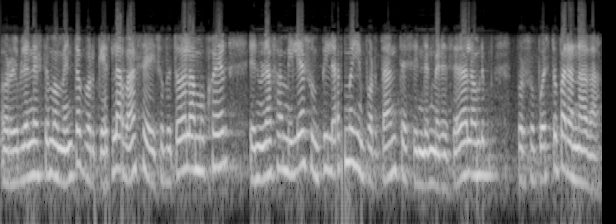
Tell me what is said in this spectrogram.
horrible en este momento porque es la base y sobre todo la mujer en una familia es un pilar muy importante, sin desmerecer al hombre, por supuesto, para nada,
